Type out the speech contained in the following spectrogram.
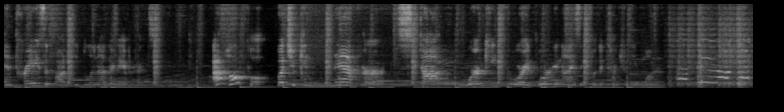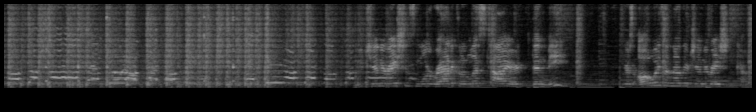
and preys upon people in other neighborhoods. I'm hopeful, but you can never stop working for and organizing for the country you want. New generations more radical and less tired than me. There's always another generation coming.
